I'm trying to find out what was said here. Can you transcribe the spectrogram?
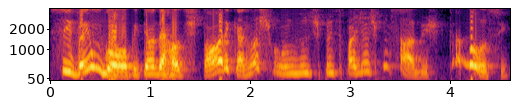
se vem um golpe e tem uma derrota histórica, nós fomos os principais responsáveis. Acabou-se.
